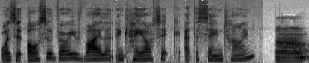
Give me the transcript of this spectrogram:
was it also very violent and chaotic at the same time? Uh,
